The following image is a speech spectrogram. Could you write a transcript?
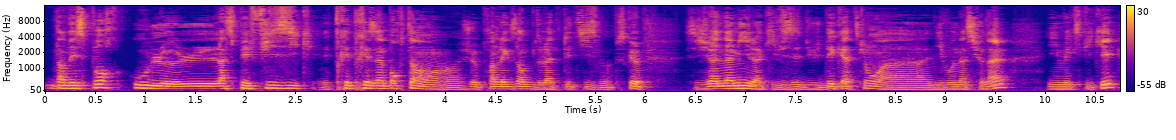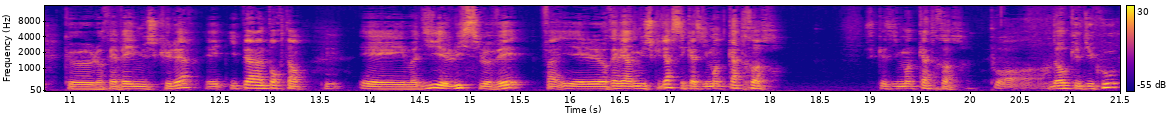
dans des sports où le l'aspect physique est très très important. Hein. Je prendre l'exemple de l'athlétisme, parce que j'ai un ami là qui faisait du décathlon à niveau national. Il m'expliquait que le réveil musculaire est hyper important. Mm. Et il m'a dit, lui, se lever, enfin, le réveil musculaire, c'est quasiment 4 heures quasiment 4 heures. Donc du coup,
